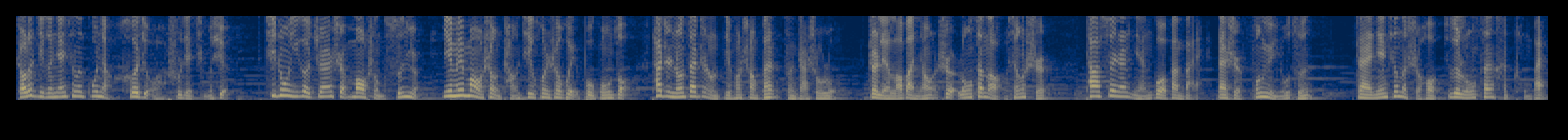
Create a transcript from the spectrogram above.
找了几个年轻的姑娘喝酒啊疏解情绪。其中一个居然是茂盛的孙女，因为茂盛长期混社会不工作，他只能在这种地方上班增加收入。这里的老板娘是龙三的老相识，她虽然年过半百，但是风韵犹存，在年轻的时候就对龙三很崇拜。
